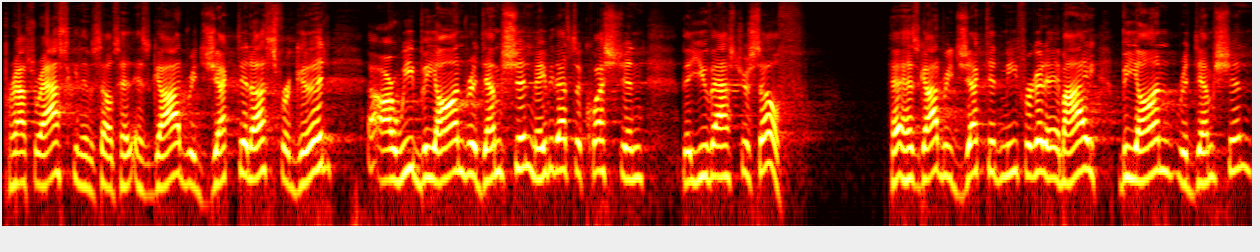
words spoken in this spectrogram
perhaps were asking themselves Has God rejected us for good? Are we beyond redemption? Maybe that's a question that you've asked yourself. Has God rejected me for good? Am I beyond redemption?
